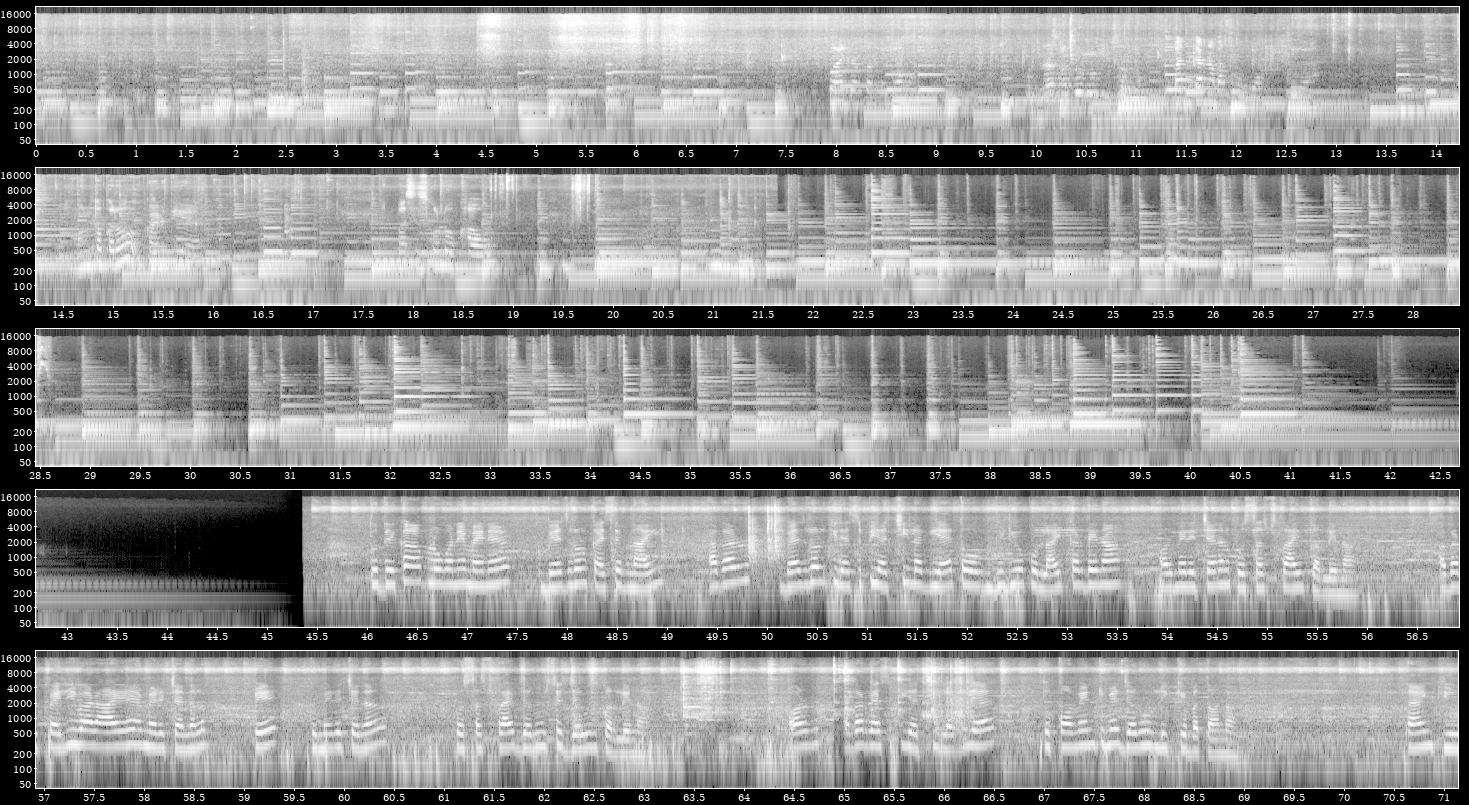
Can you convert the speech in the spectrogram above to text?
बंद करना बस हो गया। तो करो। कर दिया। बस इसको लो खाओ। ने मैंने वेज रोल कैसे बनाई? अगर वेज रोल की रेसिपी अच्छी लगी है तो वीडियो को लाइक कर देना और मेरे चैनल को सब्सक्राइब कर लेना। अगर पहली बार आए हैं मेरे चैनल पे तो मेरे चैनल को सब्सक्राइब ज़रूर से ज़रूर कर लेना। और अगर रेसिपी अच्छी लगी है तो कमेंट में ज़रूर लिख के बताना। Thank you.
